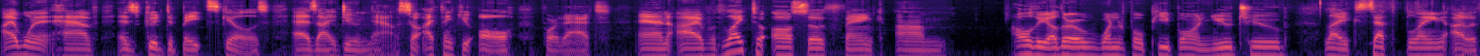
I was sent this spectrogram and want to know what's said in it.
I wouldn't have as good debate skills as I do now. So I thank you all for that. And I would like to also thank um, all the other wonderful people on YouTube, like Seth Bling. I was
